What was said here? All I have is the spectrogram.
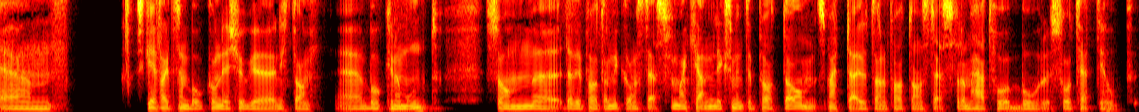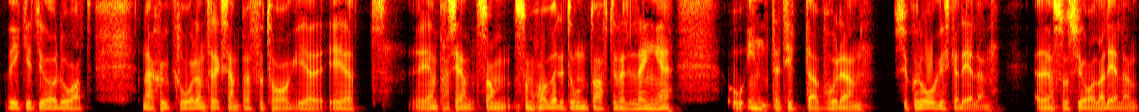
Um, skrev faktiskt en bok om det 2019, uh, eh, boken om ont. Som, uh, där vi pratar mycket om stress. För man kan liksom inte prata om smärta utan att prata om stress. För de här två bor så tätt ihop. Vilket gör då att när sjukvården till exempel får tag i, i ett Eh, en patient som, som har väldigt ont och haft det väldigt länge och inte tittar på den psykologiska delen eller den sociala delen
